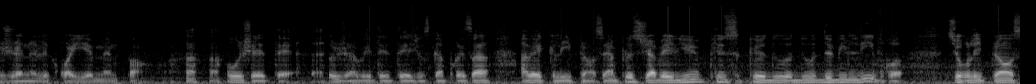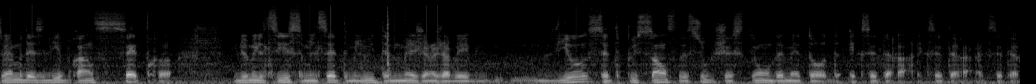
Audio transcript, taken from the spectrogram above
Je ne le croyais même pas. où j'étais, où j'avais été jusqu'à présent avec l'hypnose. En plus, j'avais lu plus que 2000 livres sur l'hypnose, même des livres ancêtres, 2006, 2007, 2008, mais je n'ai jamais vu cette puissance de suggestion des méthodes, etc., etc., etc.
